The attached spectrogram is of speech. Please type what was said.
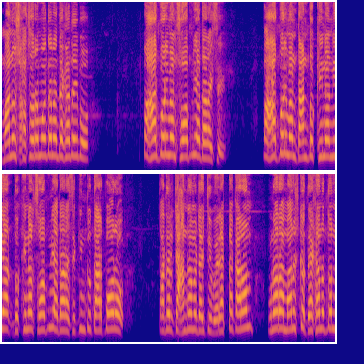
মানুষ হাসরের ময়দানে দেখা যাইব, পাহাড় পরিমাণ সব নিয়ে দাঁড়াইছে। পাহাড় পরিমাণ দান দক্ষিণা নিয়ে দক্ষিণার সব নিয়ে দাঁড়াইছে, কিন্তু তারপরও তাদের জাহান্নামে দায়িত্ব হবে এর একটা কারণ ওনারা মানুষকে দেখানোর জন্য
